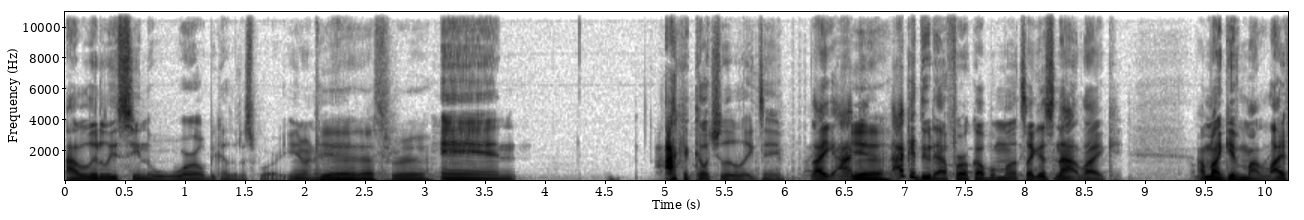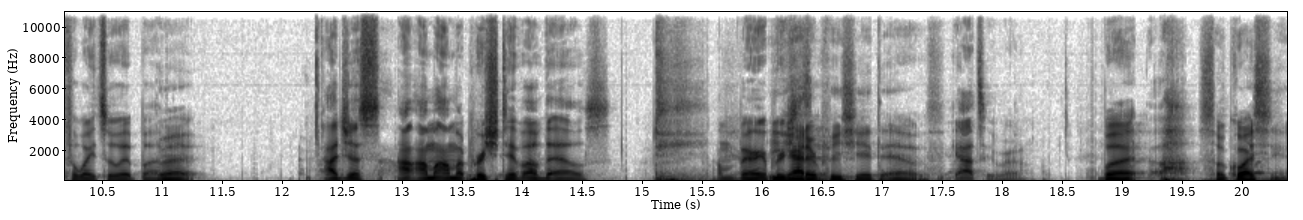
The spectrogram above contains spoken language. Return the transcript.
I literally seen the world because of the sport. You know what I Yeah, mean? Yeah, that's real. And I could coach a little league team. Like I, Yeah. I could do that for a couple months. Like it's not like I'm not giving my life away to it, but Right. I just I, I'm I'm appreciative of the L's. I'm very appreciative. You gotta appreciate the L's. Got to, bro. But uh, so question.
